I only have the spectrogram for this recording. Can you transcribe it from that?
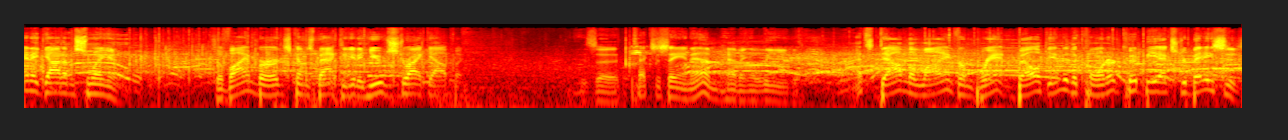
And he got him swinging. So Weinbergs comes back to get a huge strikeout. Is uh, a Texas A&M having a lead. That's down the line from Brant Belk into the corner. Could be extra bases.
